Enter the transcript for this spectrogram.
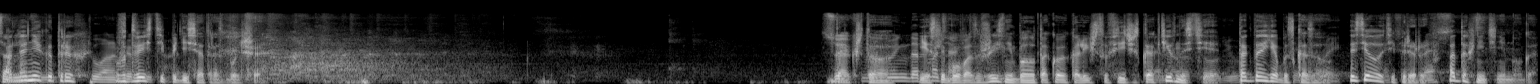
А для некоторых в 250 раз больше. Так что, если бы у вас в жизни было такое количество физической активности, тогда я бы сказал, сделайте перерыв, отдохните немного.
